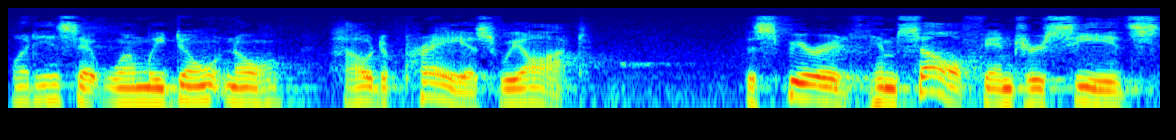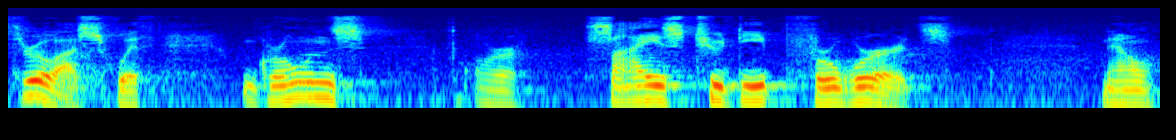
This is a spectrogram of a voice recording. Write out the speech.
What is it when we don't know how to pray as we ought? The Spirit Himself intercedes through us with groans or sighs too deep for words. Now,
